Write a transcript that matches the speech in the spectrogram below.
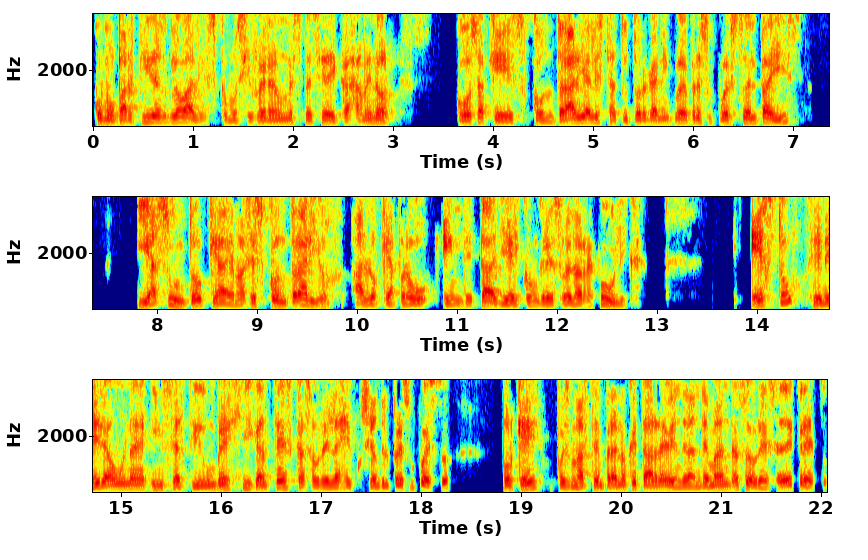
como partidas globales, como si fueran una especie de caja menor, cosa que es contraria al Estatuto Orgánico de Presupuesto del país y asunto que además es contrario a lo que aprobó en detalle el Congreso de la República. Esto genera una incertidumbre gigantesca sobre la ejecución del presupuesto, porque pues más temprano que tarde vendrán demandas sobre ese decreto.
